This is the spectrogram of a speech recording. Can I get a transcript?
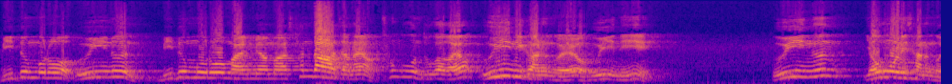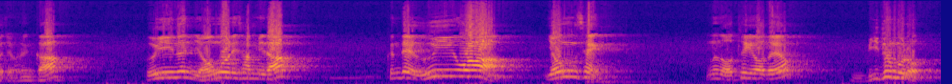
믿음으로 의인은 믿음으로 말미암아 산다 하잖아요. 천국은 누가 가요? 의인이 가는 거예요. 의인이. 의인은 영원히 사는 거죠. 그러니까 의인은 영원히 삽니다. 근데 의와 영생은 어떻게 얻어요? 믿음으로.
